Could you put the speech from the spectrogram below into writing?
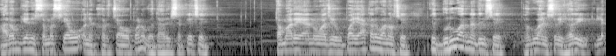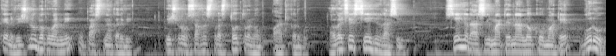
આરોગ્યની સમસ્યાઓ અને ખર્ચાઓ પણ વધારી શકે છે. તમારે આનો આજે ઉપાય આ કરવાનો છે કે ગુરુવારના દિવસે ભગવાન શ્રી હરિ, એટલે કે વિષ્ણુ ભગવાનની ઉપાસના કરવી. વિષ્ણુ સહસ્ત્ર સ્તોત્રનો પાઠ કરવો. હવે છે સિંહ રાશિ. સિંહ રાશિ માટેના લોકો માટે ગુરુ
